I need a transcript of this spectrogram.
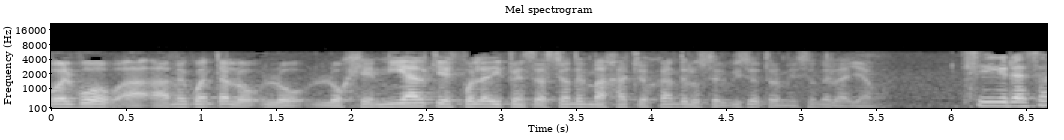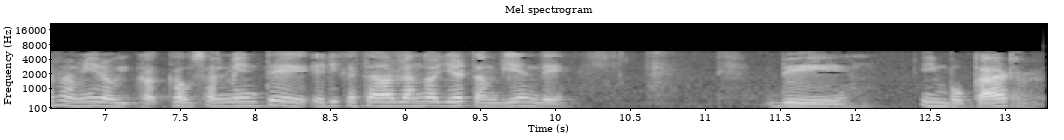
vuelvo a, darme cuenta lo, lo, genial que fue la dispensación del Han de los servicios de transmisión de la llama. Sí, gracias Ramiro. Y causalmente, Erika estaba hablando ayer también de, de invocar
